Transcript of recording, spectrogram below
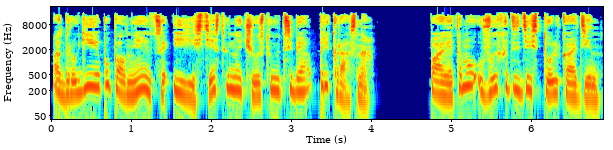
а другие пополняются и, естественно, чувствуют себя прекрасно. Поэтому выход здесь только один.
